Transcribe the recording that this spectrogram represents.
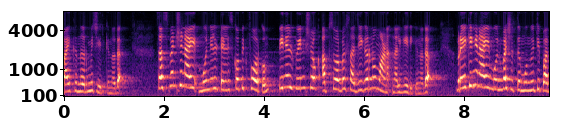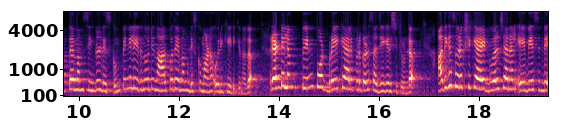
ബൈക്ക് നിർമ്മിച്ചിരിക്കുന്നത്. സസ്പെൻഷനായി മുന്നിൽ ടെലിസ്കോപ്പിക് ഫോർക്കും പിന്നിൽ ട്വിൻ ഷോക്ക് അബ്സോർബർ സജ്ജീകരണവുമാണ് നൽകിയിരിക്കുന്നത്. ബ്രേക്കിങ്ങിനായി മുൻവശത്ത് മുന്നൂറ്റി പത്ത് എം എം സിംഗിൾ ഡിസ്കും പിന്നിൽ ഇരുന്നൂറ്റി നാൽപ്പത് എം എം ഡിസ്കുമാണ് ഒരുക്കിയിരിക്കുന്നത്. രണ്ടിലും ട്വിൻ പോർട്ട് ബ്രേക്ക് കാലിപ്പറുകൾ സജ്ജീകരിച്ചിട്ടുണ്ട്. അധിക സുരക്ഷയ്ക്കായി ഡുവൽ ചാനൽ എ ബി എസിന്റെ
